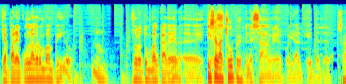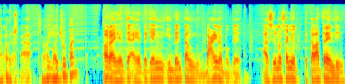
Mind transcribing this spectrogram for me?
que aparezca un ladrón vampiro. No. Eso que tumban cadera. eh, Y se la chupe. Tiene sangre en el collar. quítatela, Se la puede, se la puede chupar. Ahora, hay gente, hay gente que in- inventan vainas porque hace unos años estaba trending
